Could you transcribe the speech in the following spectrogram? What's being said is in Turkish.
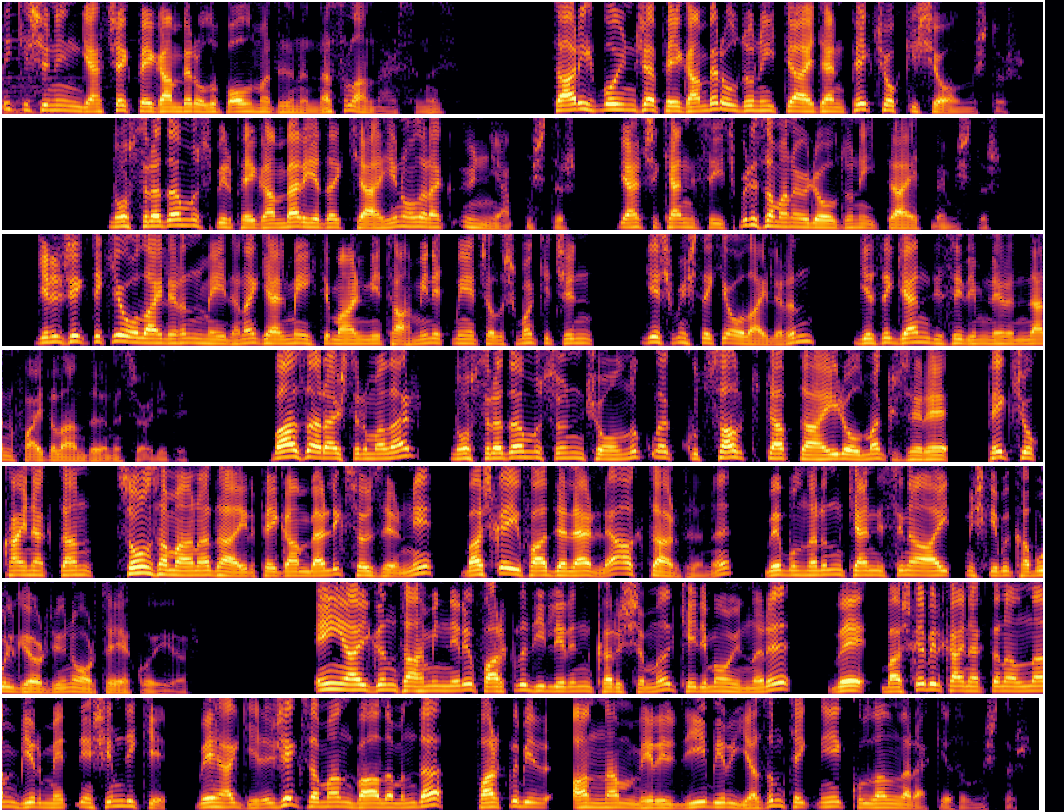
Bir kişinin gerçek peygamber olup olmadığını nasıl anlarsınız? Tarih boyunca peygamber olduğunu iddia eden pek çok kişi olmuştur. Nostradamus bir peygamber ya da kahin olarak ün yapmıştır. Gerçi kendisi hiçbir zaman öyle olduğunu iddia etmemiştir. Gelecekteki olayların meydana gelme ihtimalini tahmin etmeye çalışmak için geçmişteki olayların gezegen dizilimlerinden faydalandığını söyledi. Bazı araştırmalar Nostradamus'un çoğunlukla kutsal kitap dahil olmak üzere pek çok kaynaktan son zamana dair peygamberlik sözlerini başka ifadelerle aktardığını ve bunların kendisine aitmiş gibi kabul gördüğünü ortaya koyuyor. En yaygın tahminleri farklı dillerin karışımı, kelime oyunları ve başka bir kaynaktan alınan bir metne şimdiki veya gelecek zaman bağlamında farklı bir anlam verildiği bir yazım tekniği kullanılarak yazılmıştır.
